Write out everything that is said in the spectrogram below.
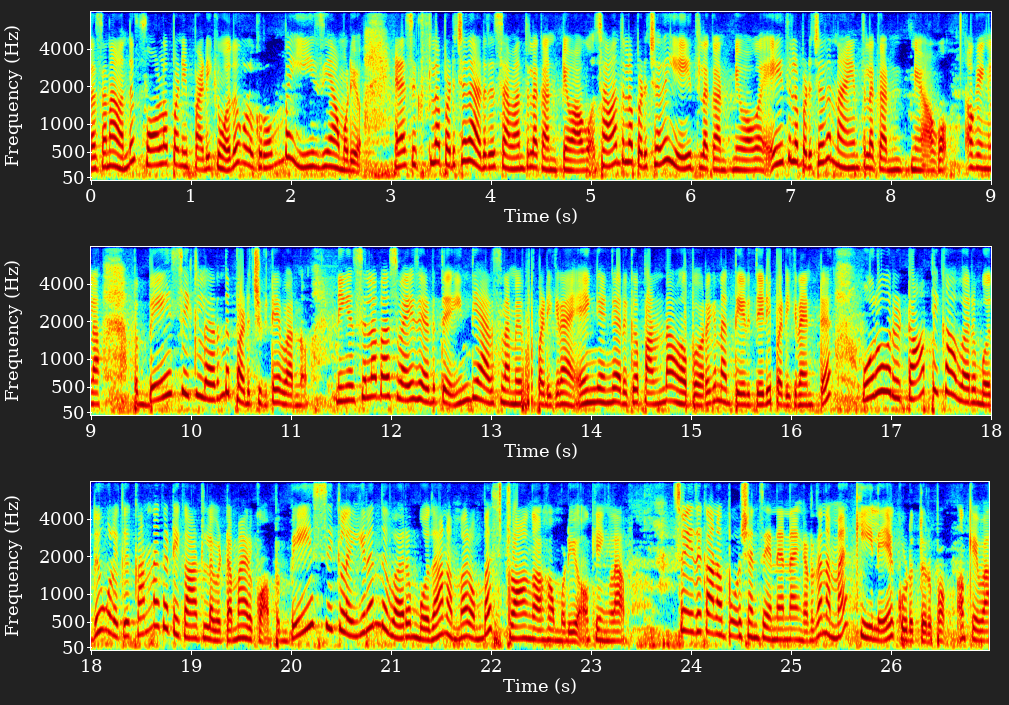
லெசனாக வந்து ஃபாலோ பண்ணி படிக்கும்போது உங்களுக்கு ரொம்ப ஈஸியாக முடியும். ஏன்னா சிக்ஸ்த்தில் படித்தது அடுத்து செவன்த்தில் கண்டினியூ ஆகும். செவன்த்தில் படித்தது எயித்தில் கண்டினியூ ஆகும். எயித்தில் படித்தது நைன்த்தில் கண்டினியூ ஆகும். ஓகேங்களா இப்போ பேசிக்லேருந்து படிச்சுக்கிட்டே வரணும். நீங்கள் சிலபஸ் வைஸ் எடுத்து இந்திய அரசியலமைப்பு படிக்கிறேன். எங்கெங்கே இருக்குது பன்னெண்டாம் வகுப்பு வரைக்கும் நான் தேடி தேடி படிக்கிறேன்ட்டு ஒரு ஒரு டாப்பிக்காக வரும்போது உங்களுக்கு கண்ணை கட்டி காட்டில் விட்டமாக இருக்கும். அப்போ பேசிக்கில் இருந்து வரும்போது தான் நம்ம ரொம்ப ஸ்ட்ராங் ஆக முடியும். ஓகேங்களா ஸோ இதுக்கான போர்ஷன்ஸ் என்னென்னங்கிறத நம்ம கீழேயே கொடுத்துருப்போம். ஓகேவா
